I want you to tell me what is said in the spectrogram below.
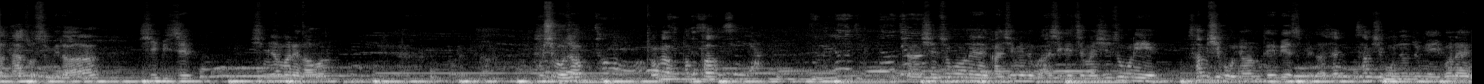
신곡입니다. 다 좋습니다. 12집 10년 만에 나온 네, 노래입니다. 55점 더 정답, 무슨 팍팍. 자, 신승훈에 관심 있는 거 아시겠지만 신승훈이 35년 데뷔했습니다. 35년 중에 이번에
